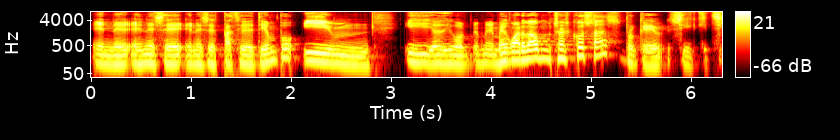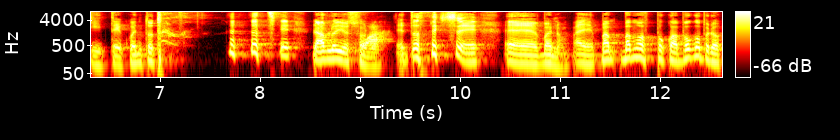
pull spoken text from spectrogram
en, en, ese, en ese espacio de tiempo. Y, y yo digo, me, he guardado muchas cosas porque si, si te cuento todo. no hablo yo solo. Entonces, bueno, vamos poco a poco, pero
